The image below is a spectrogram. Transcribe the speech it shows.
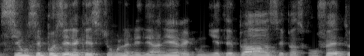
Si on s'est posé la question l'année dernière et qu'on n'y était pas, c'est parce qu'en fait,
